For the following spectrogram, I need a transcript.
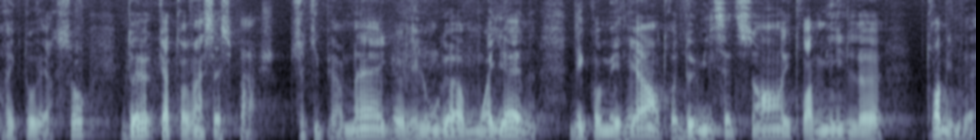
recto verso de 96 pages, ce qui permet les longueurs moyennes des comédias entre 2700 et 3000, 3000 vers.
